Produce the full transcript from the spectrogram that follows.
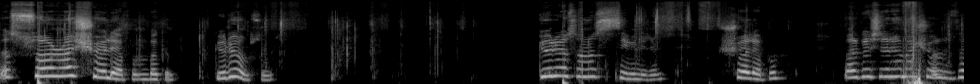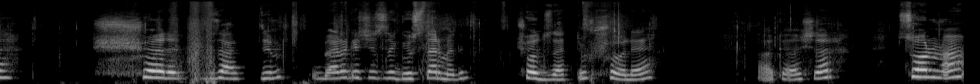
Ve sonra şöyle yapın. Bakın. Görüyor musunuz? Görüyorsanız sevinirim. Şöyle yapın. Arkadaşlar hemen şöyle düzel şöyle düzelttim. Ben arkadaşlar size göstermedim. Şöyle düzelttim. Şöyle. Arkadaşlar. Sonra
